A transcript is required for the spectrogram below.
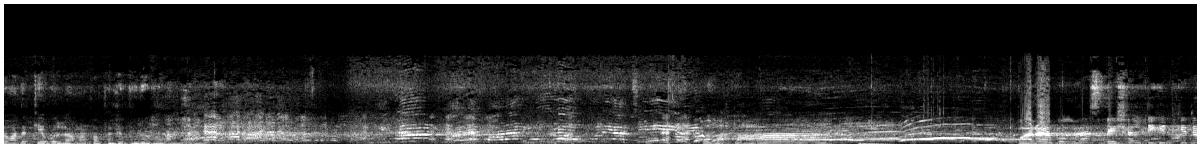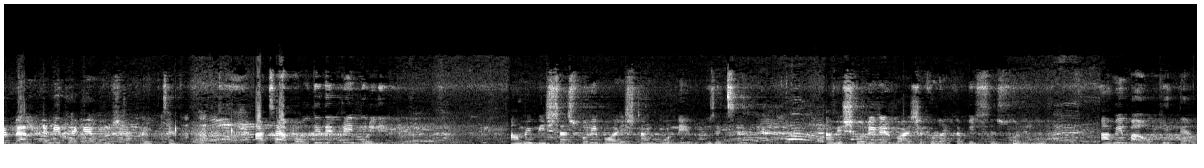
তোমাদের কে বলল আমার কপালে বুড়ো হোক ও বাবা। পাড়ার বউরা স্পেশাল টিকিট কেটে ব্যালকনি থেকে অনুষ্ঠান দেখছেন। আচ্ছা বৌদিদেরকেই বলি, আমি বিশ্বাস করি বয়সটা মনের, বুঝেছেন? আমি শরীরের বয়সে খুব একটা বিশ্বাস করি না। আমি বাউ কি তেও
